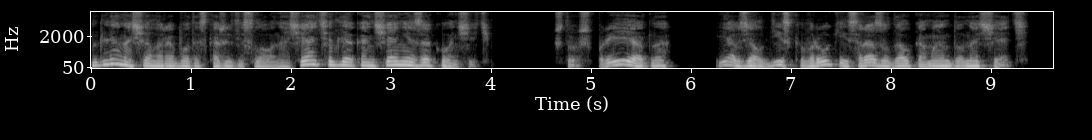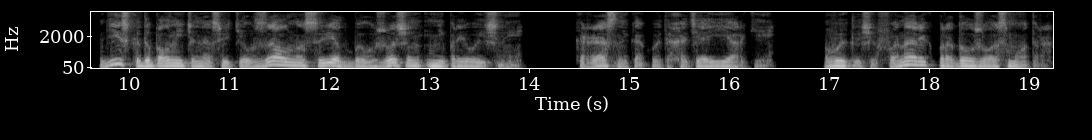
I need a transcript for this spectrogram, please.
«Для начала работы скажите слово «начать», а для окончания «закончить». «Что ж, приятно». Я взял диск в руки и сразу дал команду «начать». Диск дополнительно осветил зал, но свет был уж очень непривычный. Красный какой-то, хотя и яркий. Выключив фонарик, продолжил осмотр.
